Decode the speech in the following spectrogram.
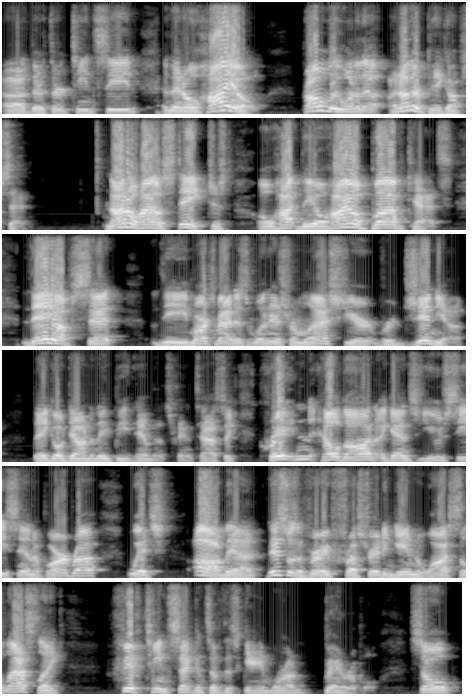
uh, their 13th seed, and then Ohio, probably one of the another big upset. Not Ohio State, just Ohio the Ohio Bobcats. They upset the March Madness winners from last year, Virginia, they go down and they beat him. That's fantastic. Creighton held on against UC Santa Barbara, which, oh man, this was a very frustrating game to watch. The last like 15 seconds of this game were unbearable. So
